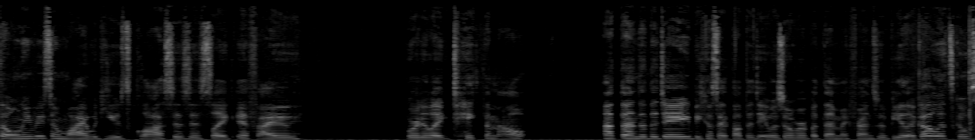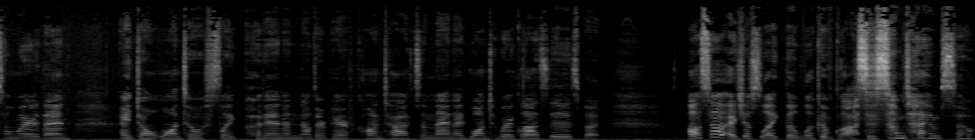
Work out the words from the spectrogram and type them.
the only reason why I would use glasses is like if I were to like take them out at the end of the day because I thought the day was over, but then my friends would be like, "Oh, let's go somewhere." Then I don't want to like put in another pair of contacts and then I'd want to wear glasses, but also I just like the look of glasses sometimes, so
